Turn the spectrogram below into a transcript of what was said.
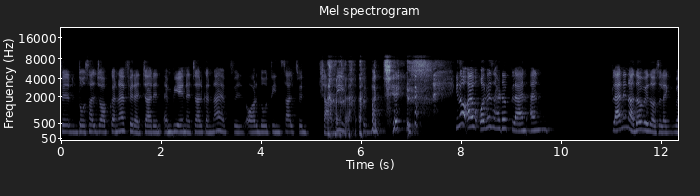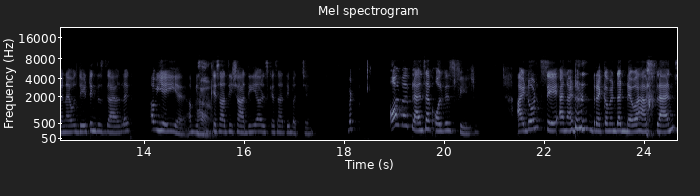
फिर दो साल जॉब करना है फिर H R M B N H R करना है फिर और दो तीन साल फिर शादी फिर बच्चे you know i've always had a plan and plan in other ways also like when i was dating this guy i was like अब यही है अब हाँ. इसके साथ ही शादी है और इसके साथ ही बच्चे हैं but all my plans have always failed i don't say and i don't recommend that never have plans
